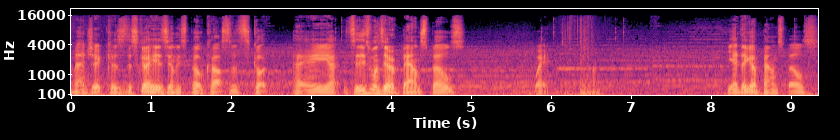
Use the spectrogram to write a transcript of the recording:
magic, because this guy here is the only spellcaster that's got a... Uh, so these ones there are bound spells. Wait, hang on. Yeah, they got bound spells.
